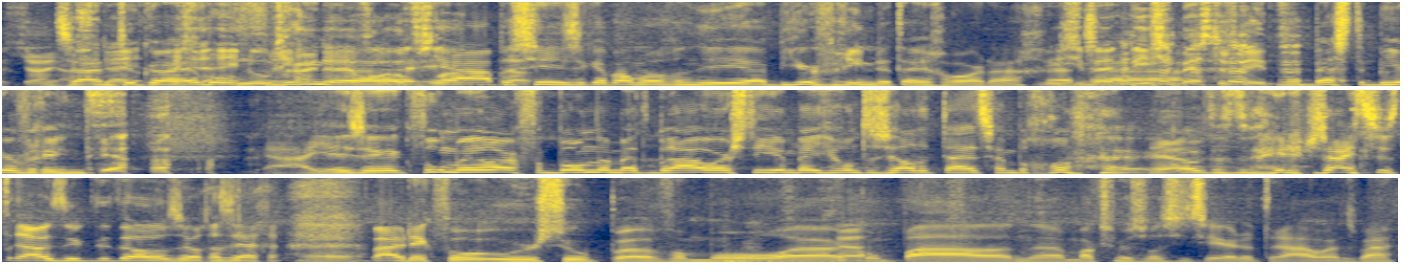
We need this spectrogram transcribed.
Want jij, als zijn je natuurlijk als je je er vrienden. heel veel over slaan. Ja, precies. Ik heb allemaal van die eh, biervrienden tegenwoordig. Wie is, je, En, wie is je eh, beste vriend? Mijn beste biervriend. Ja. Ja, jezus, ik voel me heel erg verbonden met brouwers die een beetje rond dezelfde tijd zijn begonnen. Ja. Ik hoop dat het wederzijds is trouwens, ik dit al zo ga zeggen. Maar ik voor Oersoep, eh, Van Mol, eh Ja. Compa, en, eh, Maximus was iets eerder trouwens. Maar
